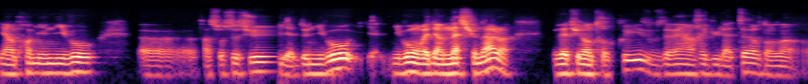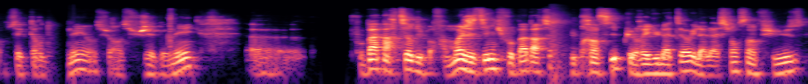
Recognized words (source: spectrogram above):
Il y a un premier niveau, euh, enfin sur ce sujet, il y a deux niveaux. Il y a le niveau, on va dire, national. Vous êtes une entreprise, vous avez un régulateur dans un secteur donné, hein, sur un sujet donné. Euh, faut pas partir du. Enfin, moi, j'estime qu'il ne faut pas partir du principe que le régulateur, il a la science infuse,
